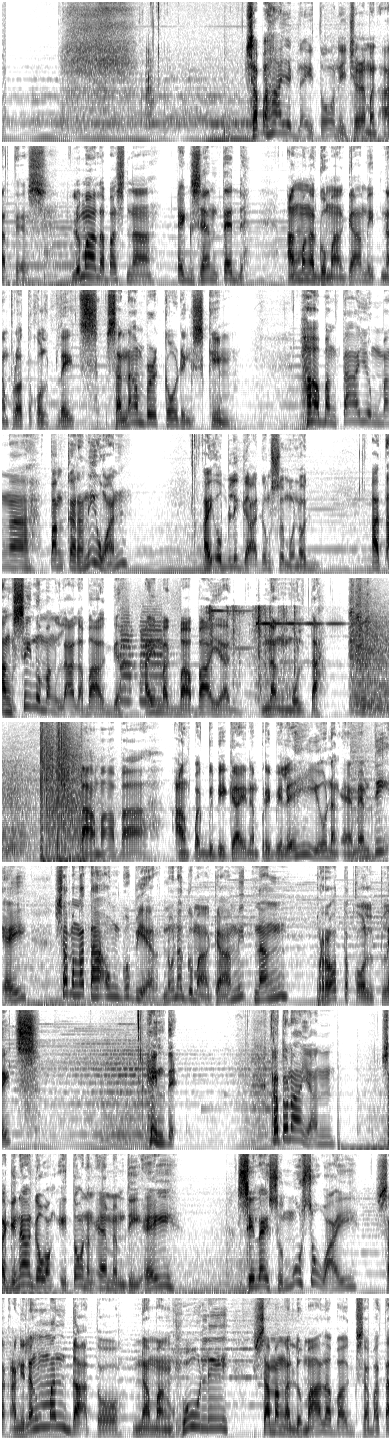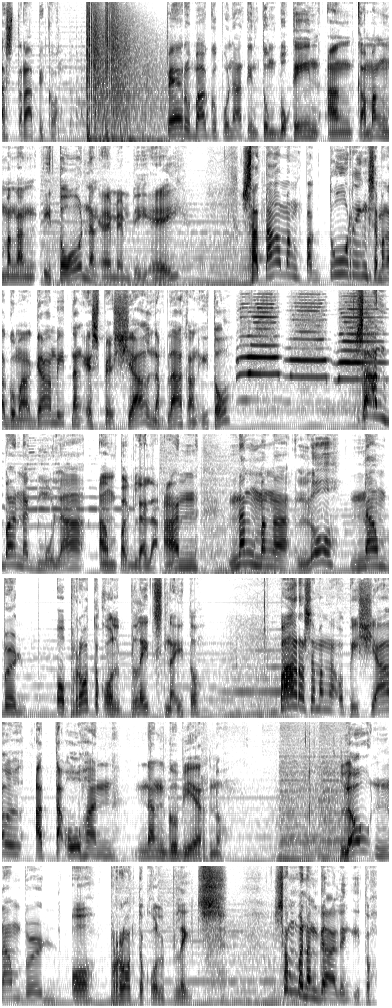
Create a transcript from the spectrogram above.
Sa pahayag na ito ni Chairman Artes, lumalabas na exempted ang mga gumagamit ng protocol plates sa number coding scheme. Habang tayong mga pangkaraniwan ay obligadong sumunod at ang sino mang lalabag ay magbabayad ng multa. Tama ba ang pagbibigay ng pribilehiyo ng MMDA sa mga taong gobyerno na gumagamit ng protocol plates? Hindi. Katunayan, sa ginagawang ito ng MMDA, sila'y sumusuway sa kanilang mandato na manghuli sa mga lumalabag sa batas trapiko. Pero bago po natin tumbukin ang kamangmangang ito ng MMDA, sa tamang pagturing sa mga gumagamit ng espesyal na plakang ito, saan ba nagmula ang paglalaan ng mga law-numbered o protocol plates na ito para sa mga opisyal at tauhan ng gobyerno? Low-numbered o protocol plates. Saan ba nanggaling ito?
